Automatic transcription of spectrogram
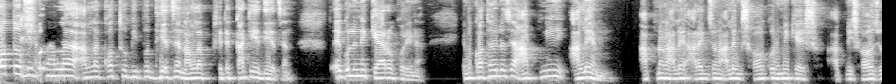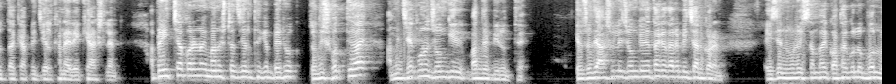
কত বিপদ আল্লাহ আল্লাহ কত বিপদ দিয়েছেন আল্লাহ সেটা কাটিয়ে দিয়েছেন। এগুলি নিয়ে কেয়ারও করি না। কিন্তু কথা হলো যে আপনি আলেম আপনার আলে, আরেকজন আলেম সহকর্মীকে আপনি সহযোদ্ধাকে আপনি জেলখানায় রেখে আসলেন। আপনি ইচ্ছা করেন ওই মানুষটা জেল থেকে বের হোক। যদি সত্যি হয়, আমি যে কোনো জঙ্গিবাদের বিরুদ্ধে। কেউ যদি আসলে জঙ্গি হয়ে থাকে, তারা বিচার করেন। এই যে নুরুল ইসলাম ভাই কথাগুলো বলল,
